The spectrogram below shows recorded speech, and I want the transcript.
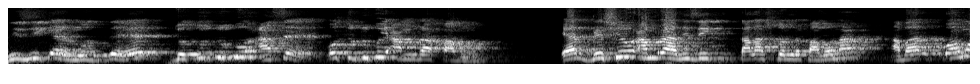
রিজিকের মধ্যে যতটুকু আছে, অতটুকুই আমরা পাবো। এর বেশিও আমরা রিজিক তালাশ করলে পাবো না, আবার কমও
